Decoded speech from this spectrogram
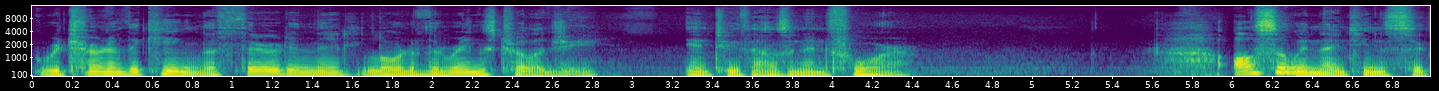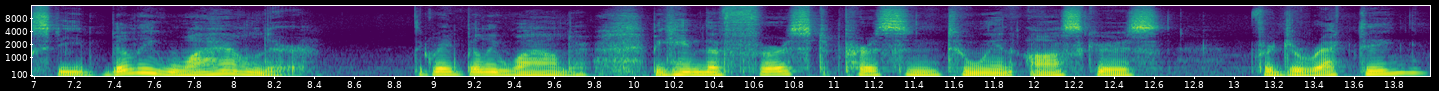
Return of the King, the third in the Lord of the Rings trilogy, in 2004. Also in 1960, Billy Wilder, the great Billy Wilder, became the first person to win Oscars for directing,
